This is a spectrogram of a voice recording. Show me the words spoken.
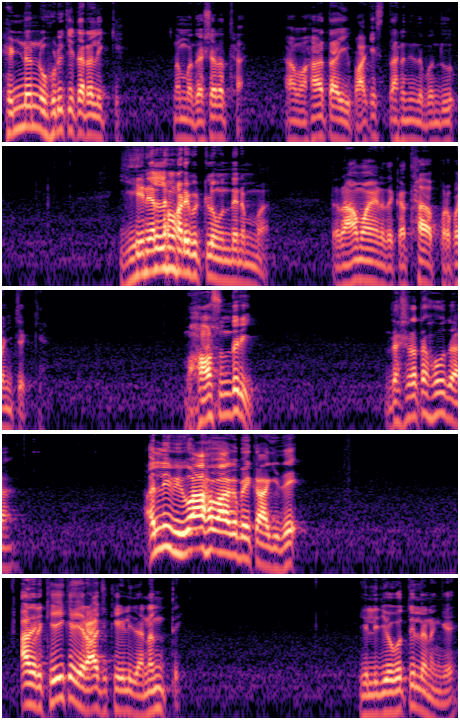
ಹೆಣ್ಣನ್ನು ಹುಡುಕಿ ತರಲಿಕ್ಕೆ ನಮ್ಮ ದಶರಥ, ಆ ಮಹಾತಾಯಿ ಪಾಕಿಸ್ತಾನದಿಂದ ಬಂದಳು ಏನೆಲ್ಲ ಮಾಡಿಬಿಟ್ಲು ಮುಂದೆ ನಮ್ಮ ರಾಮಾಯಣದ ಕಥಾ ಪ್ರಪಂಚಕ್ಕೆ? ಮಹಾಸುಂದರಿ, ದಶರಥ ಹೋದ. ಅಲ್ಲಿ ವಿವಾಹವಾಗಬೇಕಾಗಿದೆ. ಆದರೆ ಕೇಕೆಯ ರಾಜ ಕೇಳಿದನಂತೆ ಎಲ್ಲಿದೆಯೋ ಗೊತ್ತಿಲ್ಲ ನನಗೆ.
